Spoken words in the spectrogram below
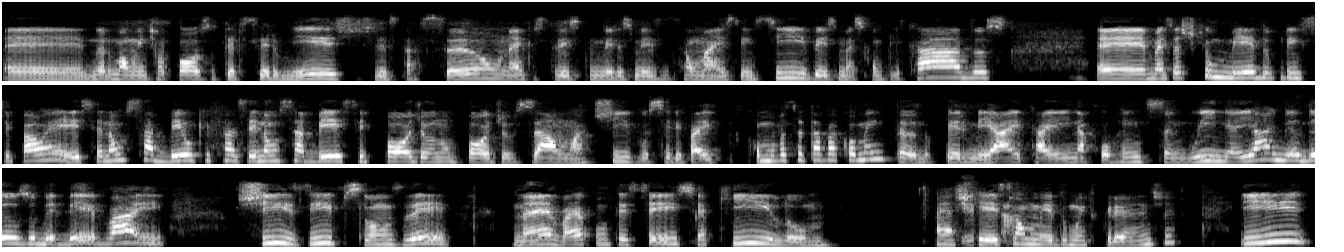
É, normalmente após o terceiro mês de gestação, né? Que os três primeiros meses são mais sensíveis, mais complicados. É, mas acho que o medo principal é esse, é não saber o que fazer, não saber se pode ou não pode usar um ativo, se ele vai, como você estava comentando, permear e cair na corrente sanguínea, e ai meu Deus, o bebê vai X, Y, Z, né? Vai acontecer isso e aquilo. Acho que esse é um medo muito grande. E,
